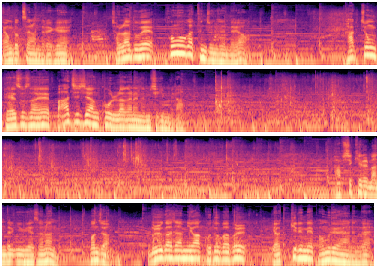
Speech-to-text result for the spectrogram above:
영덕 사람들에게 전라도의 홍어 같은 존재인데요. 각종 대소사에 빠지지 않고 올라가는 음식입니다. 밥식혜를 만들기 위해서는 먼저 물가자미와 고두밥을 엿기름에 버무려야 하는데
